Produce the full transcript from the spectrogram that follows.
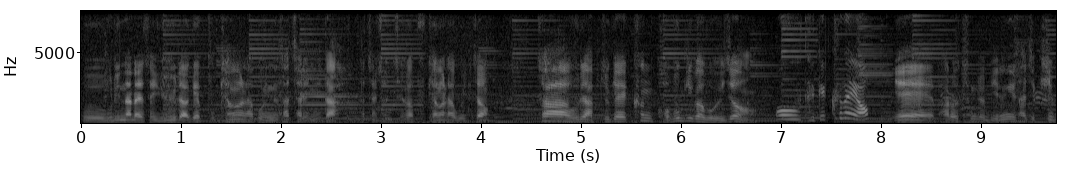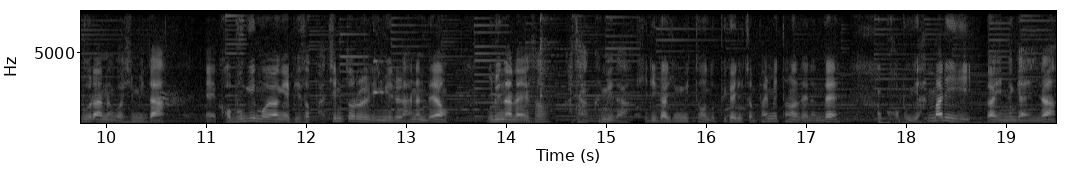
그 우리나라에서 유일하게 북향을 하고 있는 사찰입니다. 사찰 전체가 북향을 하고 있죠. 자, 우리 앞쪽에 큰 거북이가 보이죠? 어, 되게 크네요. 예, 바로 충주 미릉이 사지 기부라는 것입니다. 예, 거북이 모양의 비석 받침돌을 의미를 하는데요. 우리나라에서 가장 큽니다. 길이가 6m, 높이가 1.8m나 되는데 한 거북이 한 마리가 있는 게 아니라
